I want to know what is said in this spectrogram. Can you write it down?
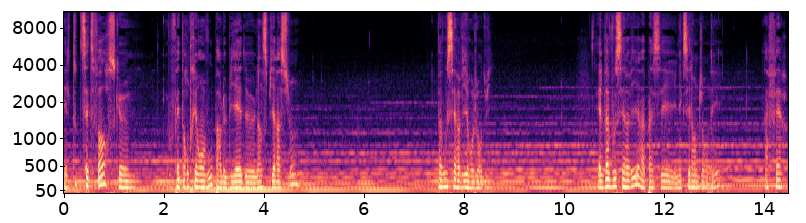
Et toute cette force que vous faites entrer en vous par le biais de l'inspiration va vous servir aujourd'hui. Elle va vous servir à passer une excellente journée, à faire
